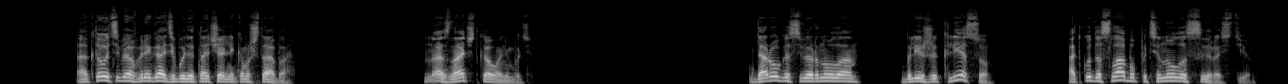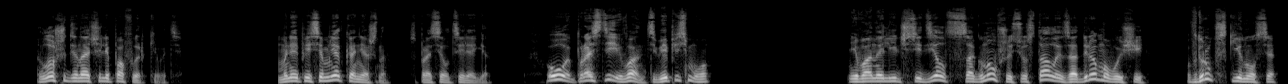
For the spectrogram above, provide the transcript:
— А кто у тебя в бригаде будет начальником штаба? — Назначит кого-нибудь. Дорога свернула ближе к лесу, откуда слабо потянуло сыростью. Лошади начали пофыркивать. — Мне писем нет, конечно? — спросил Телегин. — Ой, прости, Иван, тебе письмо. Иван Ильич сидел, согнувшись, усталый, задремывающий, вдруг вскинулся.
